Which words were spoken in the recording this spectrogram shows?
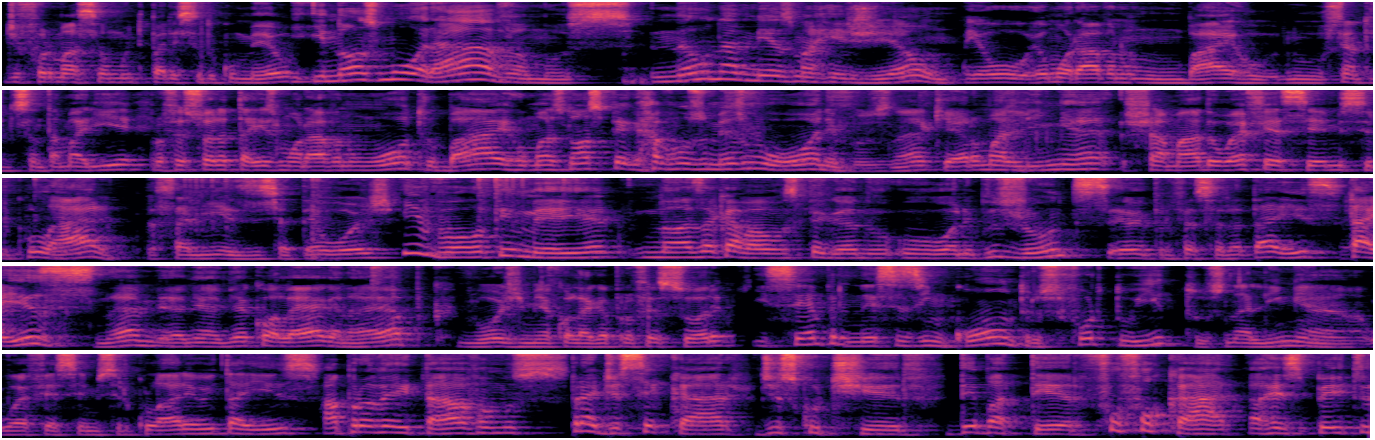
de formação muito parecido com o meu, e nós morávamos não na mesma região, eu, eu morava num bairro no centro de Santa Maria, a professora Thais morava num outro bairro, mas nós pegávamos o mesmo ônibus, né, que era uma linha chamada UFSM Circular, essa linha existe até hoje, e volta e meia nós acabávamos pegando o ônibus juntos, eu e a professora Thaís. Thaís, né, minha, minha colega na época, hoje minha colega professora, e sempre nesses encontros fortuitos na linha UFSM circular, eu e Thaís aproveitávamos para dissecar, discutir, debater, fofocar a respeito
